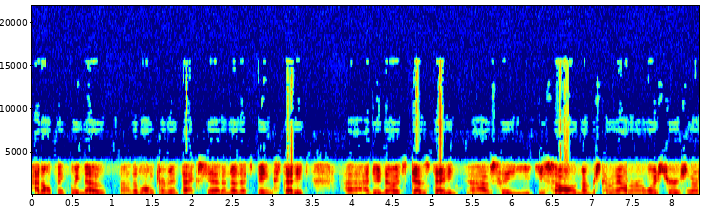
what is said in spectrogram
I don't think we know uh, the long term impacts yet. I know that's being studied. Uh, I do know it's devastating. Uh, obviously, you, you saw numbers coming out on our oysters and our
